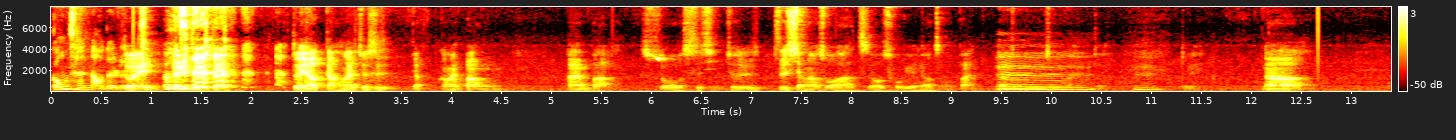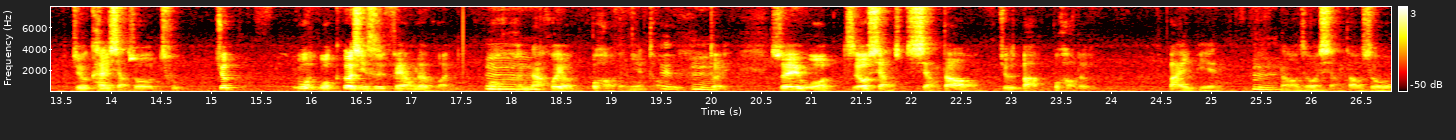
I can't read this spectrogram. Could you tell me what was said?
工程脑的人。对，对对对。对，要赶快就是要赶快帮安安把所有事情，就是只想到说他之后出院要怎么办，要怎么怎么办，嗯对嗯。对，那就开始想说出就我我个性是非常乐观的，我嗯。很难会有不好的念头，嗯，嗯，对。所以我只有想想到就是把不好的掰一边。嗯。然后之后想到说，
